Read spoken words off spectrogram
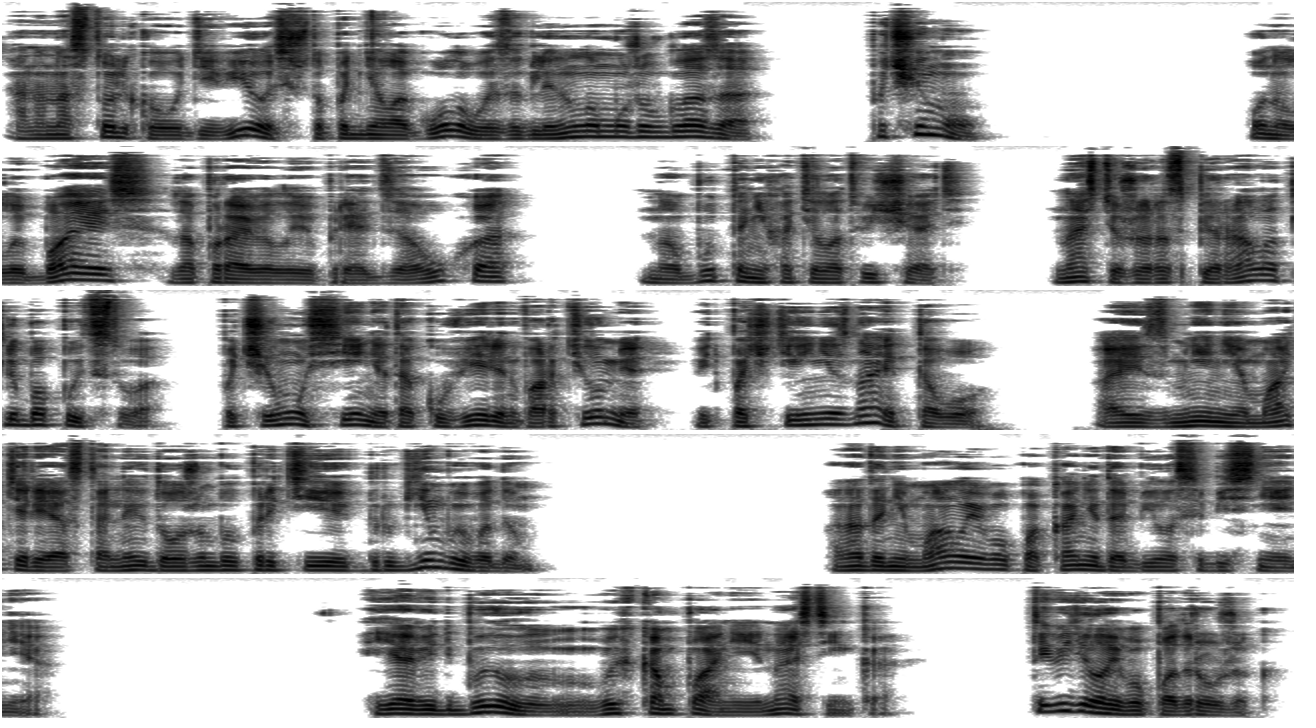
Она настолько удивилась, что подняла голову и заглянула мужу в глаза. «Почему?» Он, улыбаясь, заправил ее прядь за ухо, но будто не хотел отвечать. Настя уже распирала от любопытства. Почему Сеня так уверен в Артеме, ведь почти и не знает того? А из мнения матери и остальных должен был прийти к другим выводам? Она донимала его, пока не добилась объяснения. Я ведь был в их компании, Настенька. Ты видела его подружек?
